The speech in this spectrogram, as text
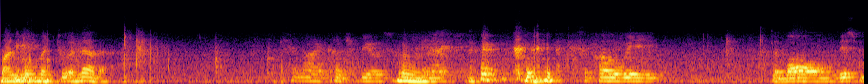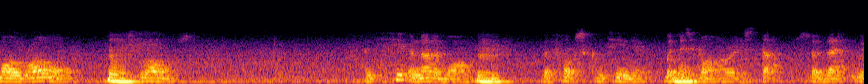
one moment to another. Can I contribute? Hmm. Yeah. Suppose we, the ball, this ball roll, Mm. rolls, and hit another ball, Mm. The force continue, but this ball already stopped, so that we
